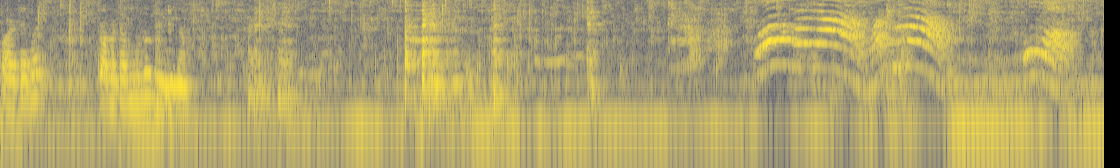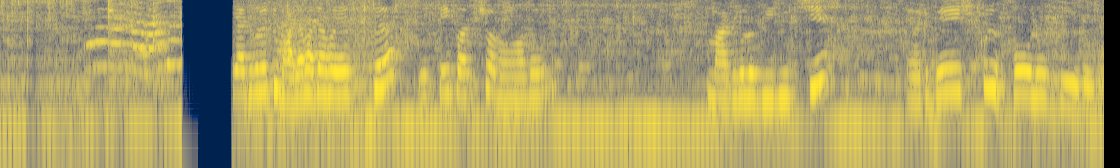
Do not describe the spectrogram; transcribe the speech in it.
কড়াইতে এবার টমেটোগুলো দিয়ে দিলাম। একটু ভাজা ভাজা হয়ে এসছে। দেখতেই পাচ্ছ আমি এর মধ্যে মাছগুলো দিয়ে দিচ্ছি। এবার একটু বেশ করে হলুদ দিয়ে দেবো।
